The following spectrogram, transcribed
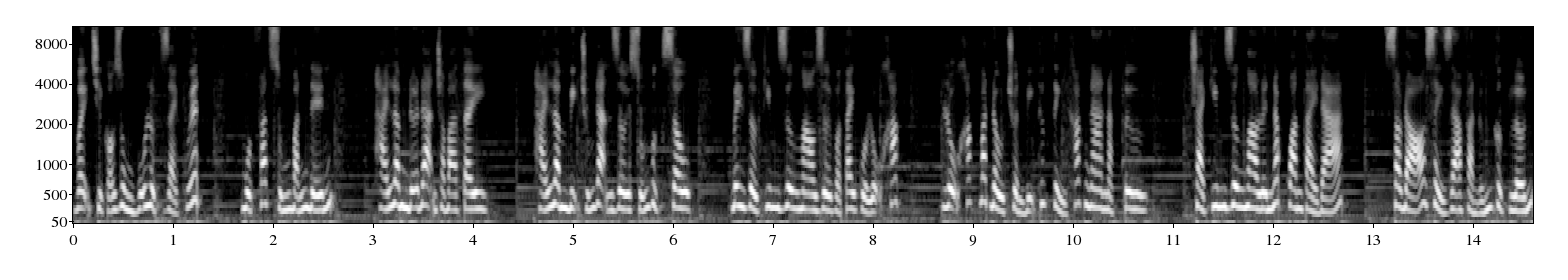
vậy chỉ có dùng vũ lực giải quyết. Một phát súng bắn đến, Thái Lâm đỡ đạn cho ba tay. Thái Lâm bị trúng đạn rơi xuống vực sâu, bây giờ Kim Dương Mao rơi vào tay của Lộ Khắc. Lộ Khắc bắt đầu chuẩn bị thức tỉnh Khắc Na Nặc Tư, trải Kim Dương Mao lên nắp quan tài đá. Sau đó xảy ra phản ứng cực lớn,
